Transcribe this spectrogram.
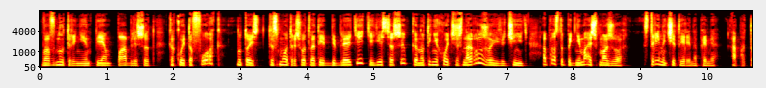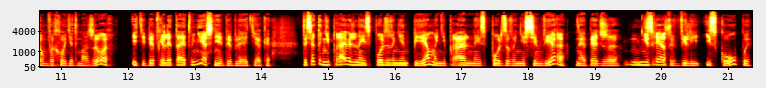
во внутренний NPM паблишат какой-то форк, ну, то есть ты смотришь, вот в этой библиотеке есть ошибка, но ты не хочешь наружу ее чинить, а просто поднимаешь мажор с 3 на 4, например. А потом выходит мажор, и тебе прилетает внешняя библиотека. То есть это неправильное использование NPM, неправильное использование Симвера. И опять же, не зря же ввели и скоупы,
